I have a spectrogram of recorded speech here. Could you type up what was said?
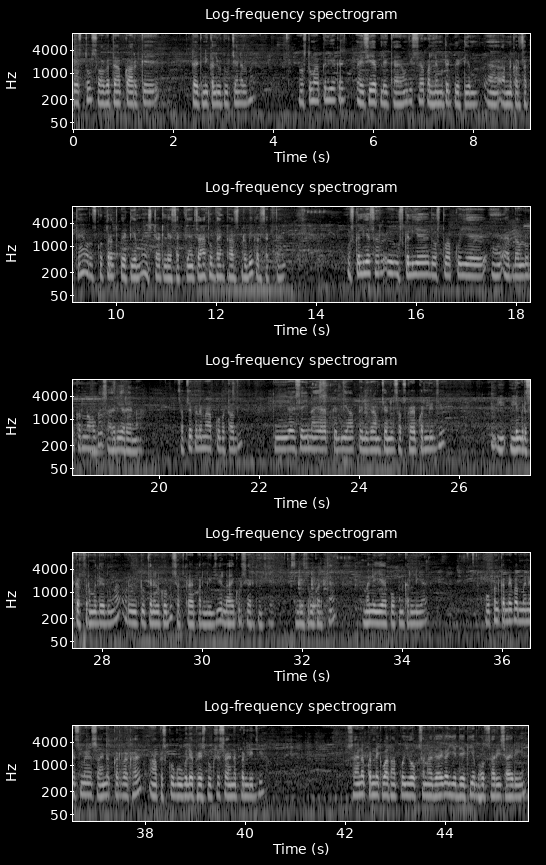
दोस्तों, स्वागत है आपका आर के टेक्निकल यूट्यूब चैनल में। दोस्तों, मैं आपके लिए एक ऐसी ऐप लेके आया हूँ, जिससे आप अनलिमिटेड पेटीएम अर्न कर सकते हैं और उसको तुरंत पेटीएम में इंस्टेंट ले सकते हैं, चाहे तो बैंक ट्रांसफ़र भी कर सकते हैं। उसके लिए, सर, उसके लिए दोस्तों, आपको ये ऐप डाउनलोड करना होगा शायरी अरेना सबसे पहले मैं आपको बता दूँ कि ऐसे ही नए ऐप के लिए आप टेलीग्राम चैनल सब्सक्राइब कर लीजिए। लिंक डिस्क्रिप्शन में दे दूँगा और यूट्यूब चैनल को भी सब्सक्राइब कर लीजिए लाइक और शेयर कीजिए। इसलिए शुरू करते हैं। मैंने ये ऐप ओपन कर लिया है। ओपन करने के बाद मैंने इसमें साइन अप कर रखा है। आप इसको गूगल या फेसबुक से साइन अप कर लीजिए। साइन अप करने के बाद आपको ये ऑप्शन आ जाएगा। ये देखिए, बहुत सारी शायरी हैं।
